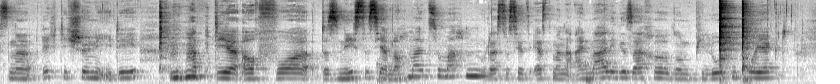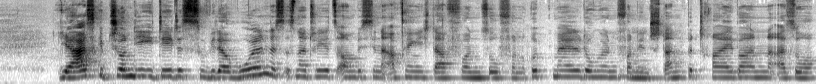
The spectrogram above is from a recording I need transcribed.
Das ist eine richtig schöne Idee. Mhm. Habt ihr auch vor, das nächstes Jahr nochmal zu machen? Oder ist das jetzt erstmal eine einmalige Sache, so ein Pilotenprojekt? Ja, es gibt schon die Idee, das zu wiederholen. Das ist natürlich jetzt auch ein bisschen abhängig davon, so von Rückmeldungen von den Standbetreibern. Also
